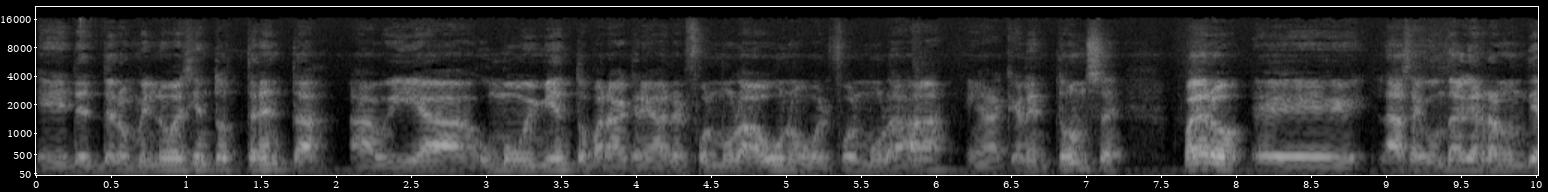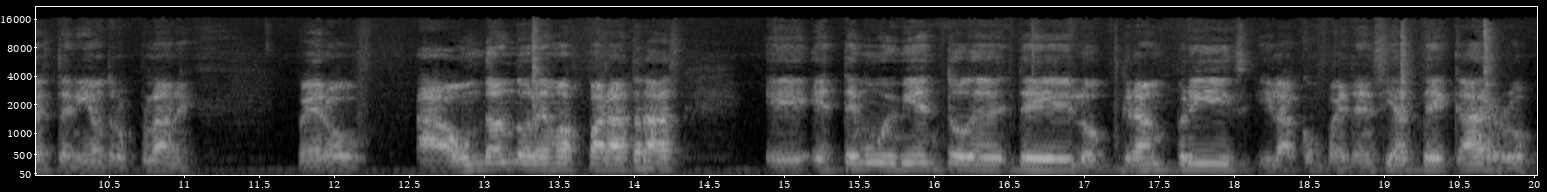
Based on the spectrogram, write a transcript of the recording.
Eh, desde los 1930 había un movimiento para crear el Fórmula 1 o el Fórmula A en aquel entonces, pero eh, la Segunda Guerra Mundial tenía otros planes. Pero aún dándole más para atrás, eh, este movimiento de, de los Grand Prix y las competencias de carro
